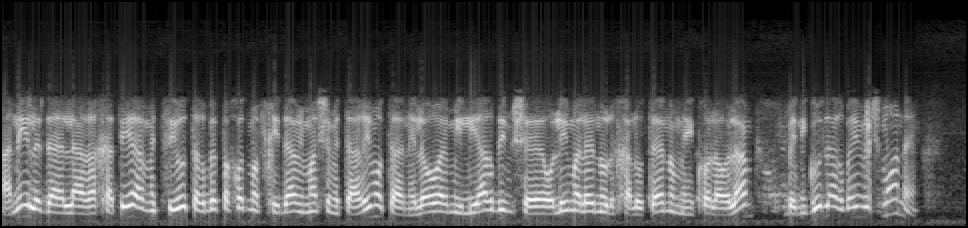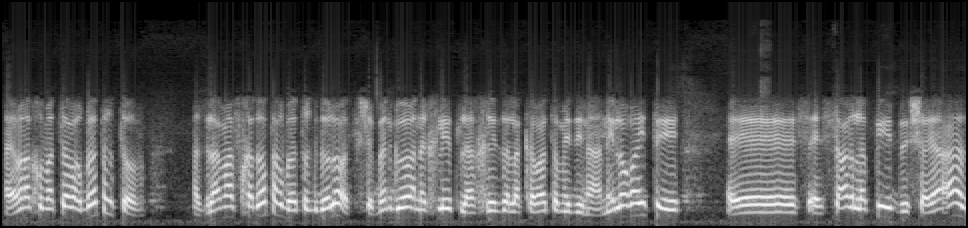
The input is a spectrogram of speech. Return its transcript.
אני, לד... להערכתי, המציאות הרבה פחות מפחידה ממה שמתארים אותה. אני לא רואה מיליארדים שעולים עלינו לכלותנו מכל העולם, בניגוד ל-48. היום אנחנו במצב הרבה יותר טוב. אז למה ההפחדות הרבה יותר גדולות? כשבן גוריון החליט להכריז על הקמת המדינה, אני לא ראיתי שר לפיד שהיה אז,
